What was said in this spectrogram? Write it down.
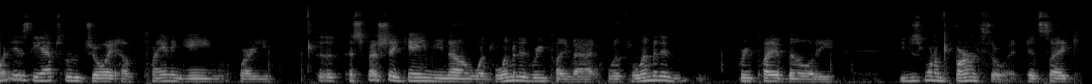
What is the absolute joy of playing a game where you, uh, especially a game you know with limited replay value, with limited replayability, you just want to burn through it. It's like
